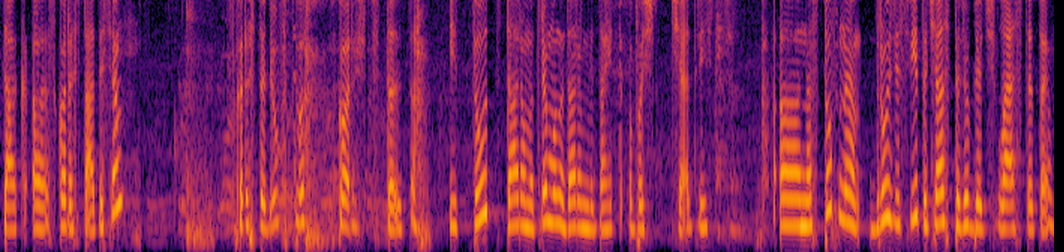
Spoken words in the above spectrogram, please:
Так, е, скористатися, користолюбство, користь. Та, та. І тут даром отримали, даром віддайте або щедрість. Е, наступне друзі світу часто люблять лестити.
